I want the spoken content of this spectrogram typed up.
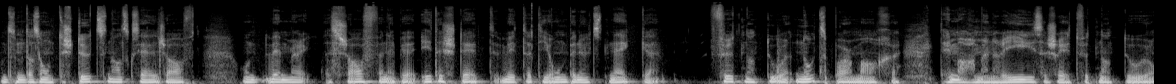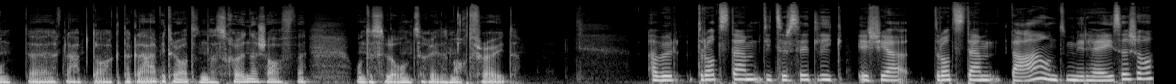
und dass wir das unterstützen als Gesellschaft und wenn wir es schaffen, eben in der Stadt wieder die unbenutzten Ecken für die Natur nutzbar machen, dann machen wir einen riesen Schritt für die Natur und äh, ich glaube, da, da glaube ich daran, dass wir das können schaffen und es lohnt sich, das macht Freude. Aber trotzdem, die Zersiedlung ist ja trotzdem da und wir haben sie schon.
